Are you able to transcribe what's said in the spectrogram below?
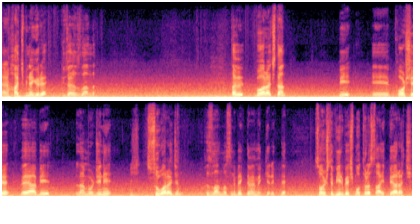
Yani hacmine göre güzel hızlandı. Tabi bu araçtan bir e, Porsche veya bir Lamborghini SUV aracın hızlanmasını beklememek gerekli. Sonuçta 1.5 motora sahip bir araç.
